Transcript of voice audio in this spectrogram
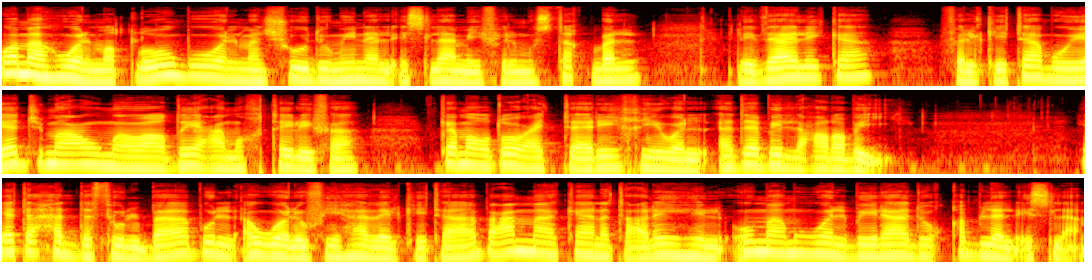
وما هو المطلوب والمنشود من الإسلام في المستقبل؟ لذلك فالكتاب يجمع مواضيع مختلفة كموضوع التاريخ والأدب العربي. يتحدث الباب الأول في هذا الكتاب عما كانت عليه الأمم والبلاد قبل الإسلام.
